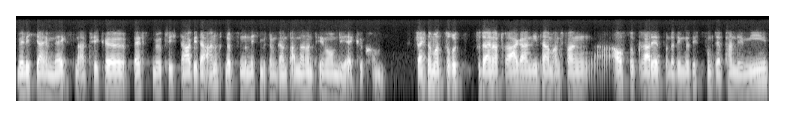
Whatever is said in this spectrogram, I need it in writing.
will ich ja im nächsten Artikel bestmöglich da wieder anknüpfen und nicht mit einem ganz anderen Thema um die Ecke kommen. Vielleicht nochmal zurück zu deiner Frage, Anita, am Anfang, auch so gerade jetzt unter dem Gesichtspunkt der Pandemie.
